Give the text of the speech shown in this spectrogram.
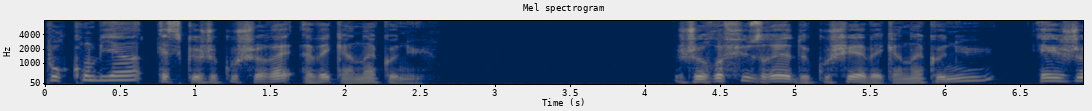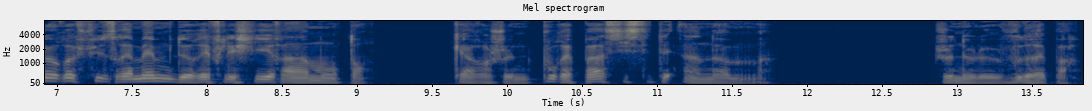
Pour combien est-ce que je coucherai avec un inconnu? Je refuserai de coucher avec un inconnu et je refuserai même de réfléchir à un montant, car je ne pourrais pas si c'était un homme. Je ne le voudrais pas.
